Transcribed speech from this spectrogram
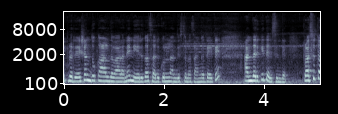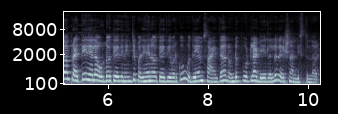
ఇప్పుడు రేషన్ దుకాణాల ద్వారానే నేరుగా సరుకులను అందిస్తున్న సంగతి అయితే అందరికీ తెలిసిందే. ప్రస్తుతం ప్రతి నెల ఒకటో తేదీ నుంచి పదిహేనవ తేదీ వరకు ఉదయం సాయంత్రం రెండు పూట్ల డేర్లలో రేషన్ అందిస్తున్నారు.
